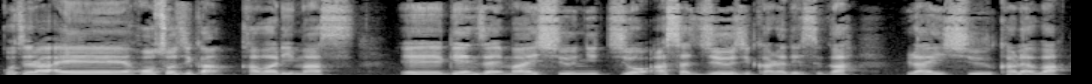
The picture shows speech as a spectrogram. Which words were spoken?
こちら、えー、放送時間変わります。えー、現在毎週日曜朝10時からですが、来週からは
